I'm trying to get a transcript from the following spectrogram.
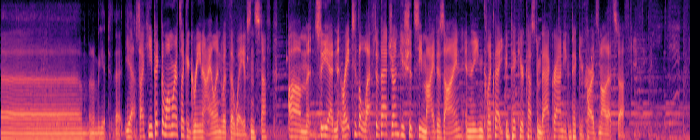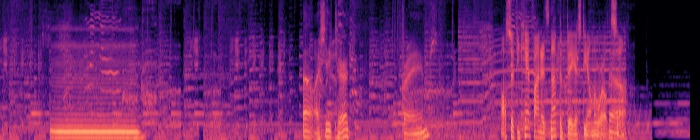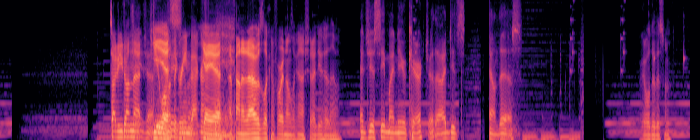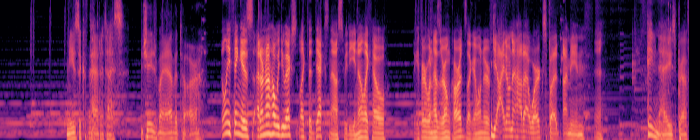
Um, let me get to that. Yes. So can you pick the one where it's like a green island with the waves and stuff? Um, so yeah, right to the left of that junk, you should see my design, and then you can click that. You can pick your custom background, you can pick your cards and all that stuff. Mm. Oh, I see character frames. Also, if you can't find it, it's not the biggest deal in the world. No. so are you done that? Change that. You one Yes. with the green background? Yeah, yeah, I found it. I was looking for it, and I was like, oh shit, I do have that one. I just see my new character though. I did found this. Okay, we'll do this one. Music of Paradise. Change my avatar. The only thing is, I don't know how we do actually like the decks now, sweetie. You know, like how, like if everyone has their own cards. Like I wonder if Yeah, I don't know how that works, but I mean, Yeah. who knows, bruv?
